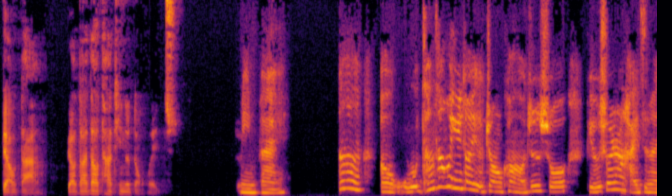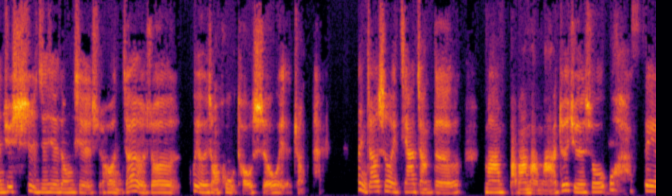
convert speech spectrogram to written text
表达，嗯、表达到他听得懂为止。明白。嗯，哦，我常常会遇到一个状况哦，就是说，比如说让孩子们去试这些东西的时候，你知道有时候会有一种虎头蛇尾的状态。那你知道，身为家长的。妈，爸爸妈妈就会觉得说，哇塞，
